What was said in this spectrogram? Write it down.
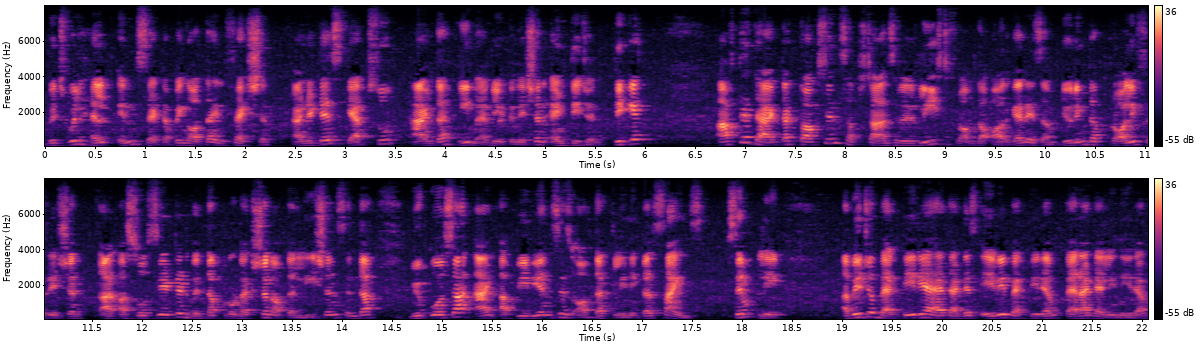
which will help in setting of the infection. And it is capsule and the heme agglutination antigen. Okay. after that the toxin substance released from the organism during the proliferation are associated with the production of the lesions in the mucosa and appearances of the clinical signs. Simply अभी जो बैक्टीरिया है दैट इज़ एवी बैक्टीरियम पैरागैलिनेरम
